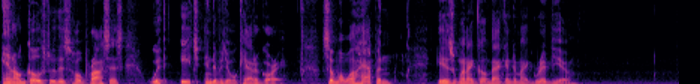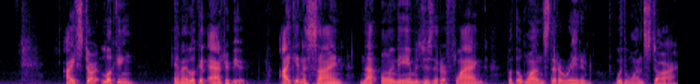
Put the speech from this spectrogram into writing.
And I'll go through this whole process with each individual category. So what will happen is when I go back into my grid view, I start looking and I look at attribute. I can assign not only the images that are flagged, but the ones that are rated with one star.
